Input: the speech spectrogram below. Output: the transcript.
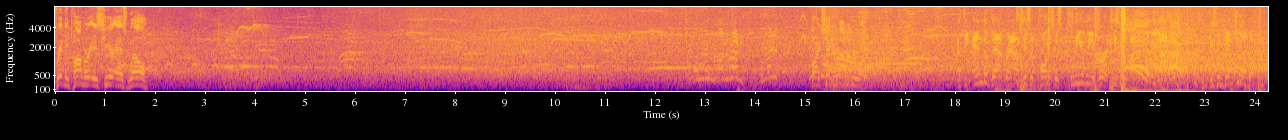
Brittany Palmer is here as well. All right, second round underway. At the end of that round, his opponent was clearly hurt. He's going to, oh, he got hurt. He's in big trouble.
